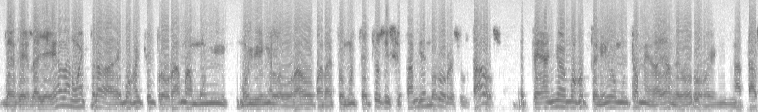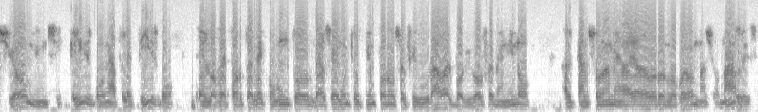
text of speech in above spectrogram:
desde la llegada nuestra hemos hecho un programa muy muy bien elaborado para estos muchachos y se están viendo los resultados. Este año hemos obtenido muchas medallas de oro en natación, en ciclismo, en atletismo, en los deportes de conjunto donde hace mucho tiempo no se figuraba el voleibol femenino alcanzó una medalla de oro en los Juegos Nacionales.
